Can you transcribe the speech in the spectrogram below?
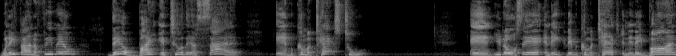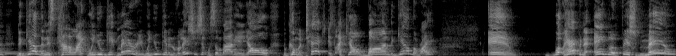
when they find a female, they'll bite into their side and become attached to her. And you know what I'm saying? And they, they become attached and then they bond together. And it's kind of like when you get married, when you get in a relationship with somebody and y'all become attached, it's like y'all bond together, right? And what happened to anglerfish male,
